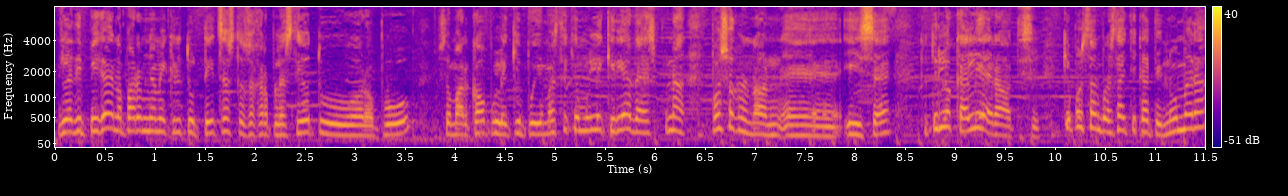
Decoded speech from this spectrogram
Δηλαδή πήγα να πάρω μια μικρή τουρτίτσα στο ζαχαροπλαστείο του Οροπού, στο Μαρκόπουλο εκεί που είμαστε και μου λέει κυρία Δέσποινα πόσο χρονών ε, είσαι; Και του λέω καλή ερώτηση. Και πώς ήταν μπροστά και κάτι νούμερα,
